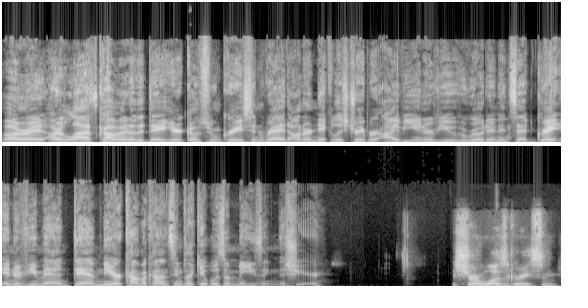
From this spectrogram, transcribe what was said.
All right. Our last comment of the day here comes from Grayson Red on our Nicholas Draper-Ivey interview, who wrote in and said, Great interview, man. Damn, New York Comic Con seems like it was amazing this year. It sure was, Grayson.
